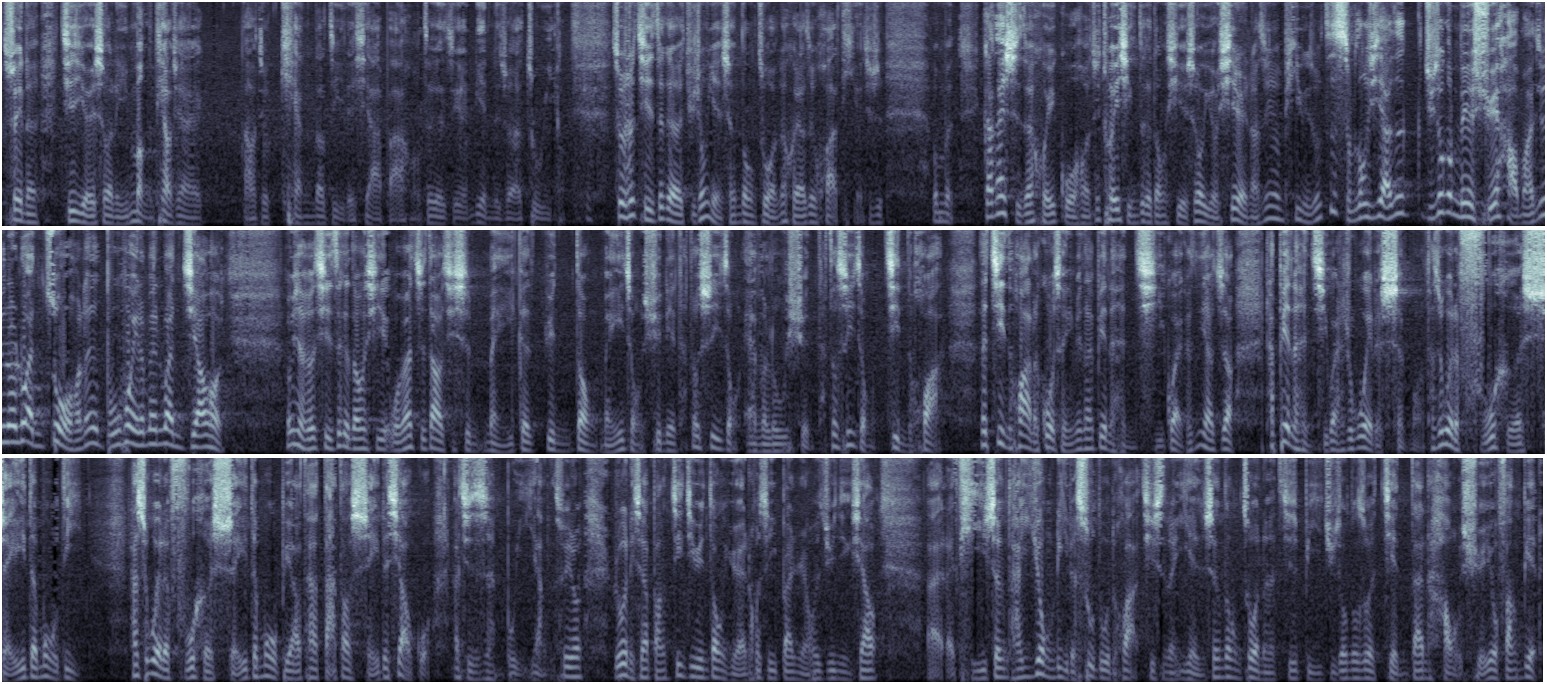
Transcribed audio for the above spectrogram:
所以呢，其实有的时候你猛跳下来，然后就呛到自己的下巴，哈，这个这个练的时候要注意哈。所以说，其实这个举重衍生动作，那回到这个话题啊，就是我们刚开始在回国哈，就推行这个东西的时候，有些人啊，是用批评说这什么东西啊？这举重都没有学好嘛，就是乱做哈，那个不会那边乱教哈。我想说，其实这个东西我们要知道，其实每一个运动、每一种训练，它都是一种 evolution，它都是一种进化。在进化的过程里面，它变得很奇怪。可是你要知道，它变得很奇怪，它是为了什么？它是为了符合谁的目的？它是为了符合谁的目标？它要达到谁的效果？那其实是很不一样的。所以说，如果你是要帮竞技运动员，或是一般人，或者军警消，呃，来提升他用力的速度的话，其实呢，衍生动作呢，其实比举重动作简单、好学又方便。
